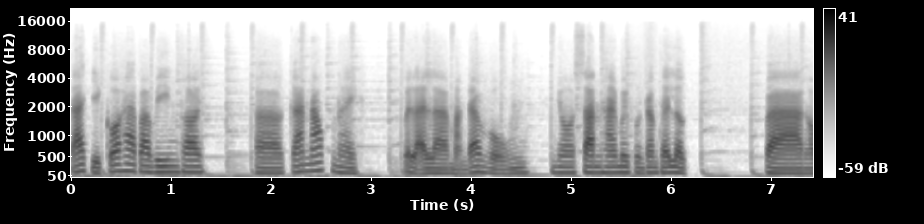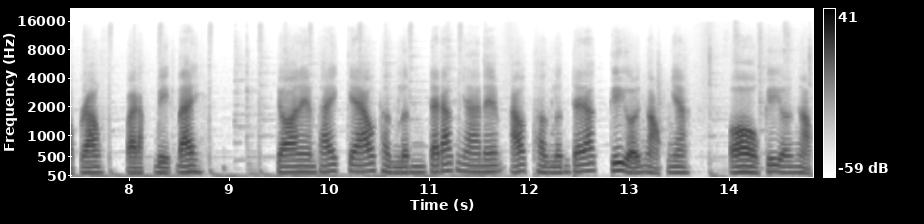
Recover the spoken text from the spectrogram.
đá chỉ có hai ba viên thôi. Uh, cá nóc này với lại là mảnh đá vụn nho xanh 20% thể lực và ngọc rong. Và đặc biệt đây cho anh em thấy cái áo thần linh trái đất nha anh em. Áo thần linh trái đất ký gửi ngọc nha. Ô oh, ký gửi ngọc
